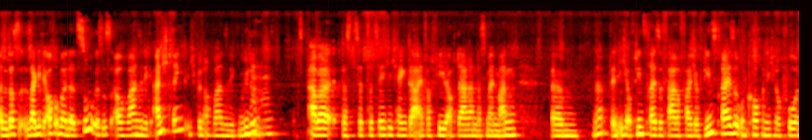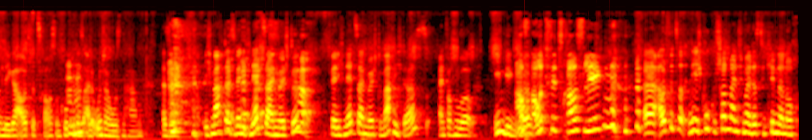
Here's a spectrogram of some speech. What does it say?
Also das sage ich auch immer dazu. Es ist auch wahnsinnig anstrengend. Ich bin auch wahnsinnig müde. Mhm. Aber das tatsächlich hängt da einfach viel auch daran, dass mein Mann, ähm, ne, wenn ich auf Dienstreise fahre, fahre ich auf Dienstreise und koche nicht noch vor und lege Outfits raus und gucke, mhm. dass alle Unterhosen haben. Also ich mache das, wenn ich nett sein möchte. Wenn ich nett sein möchte, mache ich das. Einfach nur ihm gegenüber. Auch Outfits rauslegen? Äh, Outfits, nee, ich gucke schon manchmal, dass die Kinder noch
